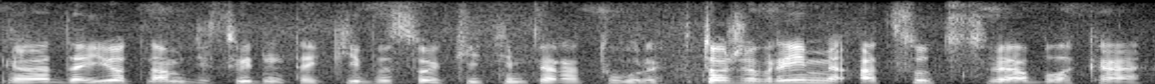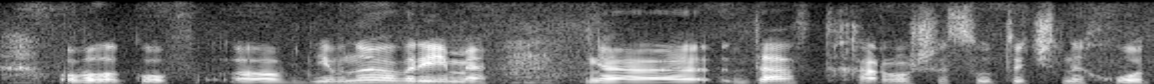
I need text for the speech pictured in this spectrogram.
э, дает нам действительно такие высокие температуры. В то же время отсутствие облака, облаков в дневное время даст хороший суточный ход,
